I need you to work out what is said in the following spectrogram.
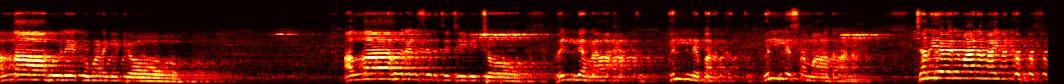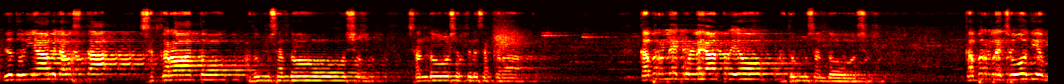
അള്ളാഹുവിലേക്ക് മടങ്ങിക്കോ. അള്ളാഹുവിനനുസരിച്ച് ജീവിച്ചോ. വലിയ റാഹത്ത് വലിയ ബറക്കത്ത് വലിയ സമാധാനം. ചെറിയ വരുമാനമായിരിക്കും. ഇത് ദുനിയാവിലെ അവസ്ഥ. സക്കറാത്തോ അതും സന്തോഷം. സന്തോഷത്തിന് സക്കറാത്ത്. ഖബറിലേക്കുള്ള യാത്രയോ അതും സന്തോഷം. ഖബറിലെ ചോദ്യം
